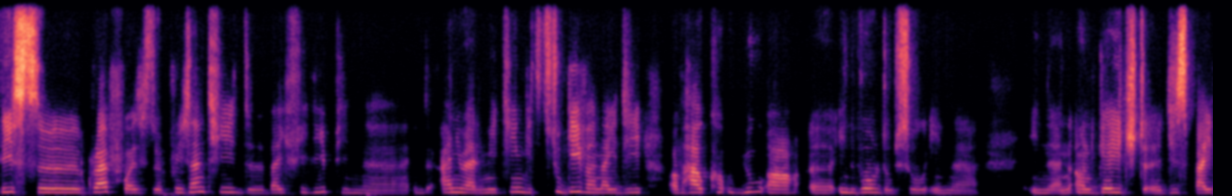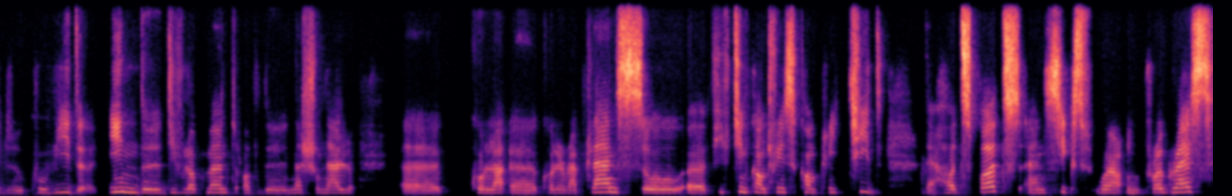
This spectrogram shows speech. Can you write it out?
this uh, graph was uh, presented uh, by Philippe in, uh, in, the annual meeting. It's to give an idea of how you are uh, involved also in, in an engaged, despite the COVID, in the development of the national cholera plans. So 15 countries completed their hotspots and six were in progress.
